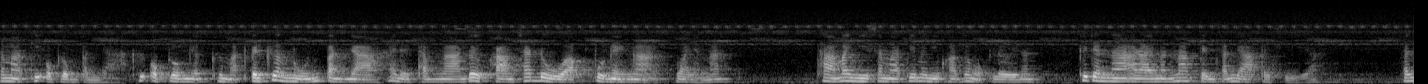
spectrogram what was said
สมาธิอบรมปัญญา คืออบรมเนี่ยคือหมัดเป็นเครื่องหนุนปัญญาให้ได้ทำงานด้วยความสะดวกพูดง่ายๆว่าอย่างนั้น ถ้าไม่มีสมาธิไม่มีความสงบเลยนั้น พิจารณาอะไรมันมากเป็นสัญญาไปเสียท่าน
